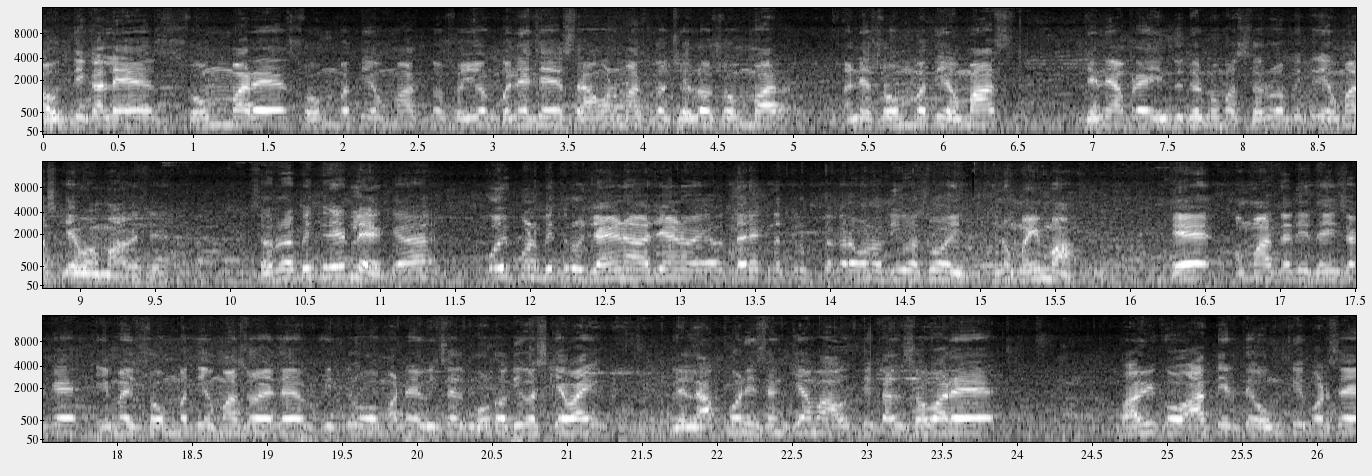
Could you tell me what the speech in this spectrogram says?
આવતીકાલે સોમવારે સોમવતી અમાસનો સંયોગ બને છે. શ્રાવણ માસનો છેલ્લો સોમવાર અને સોમવતી અમાસ, જેને આપણે હિન્દુ ધર્મમાં સર્વપિત્રી અમાસ કહેવામાં આવે છે. સર્વપિત્રી એટલે કે કોઈ પણ પિતૃ જાણ્યા અજાણ્યો એ દરેકને તૃપ્ત કરવાનો દિવસ હોય, એનો મહિમા એ અમાસ નથી થઈ શકે. એમાંય સોમવતી અમાસ હોય એટલે પિતૃઓ માટે વિશેષ મોટો દિવસ કહેવાય. એટલે લાખોની સંખ્યામાં આવતીકાલ સવારે ભાવિકો આ તીર્થે ઉમટી પડશે.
